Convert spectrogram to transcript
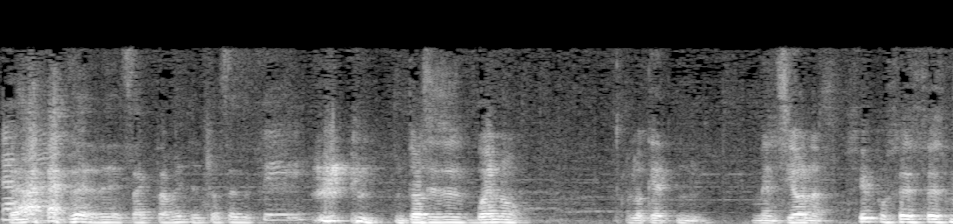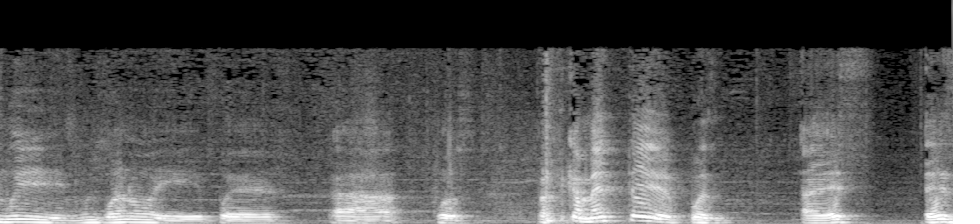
Exactamente. Entonces, sí. entonces es bueno lo que mencionas. Sí, pues es, es muy muy bueno y pues ah, pues prácticamente pues ah, es es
